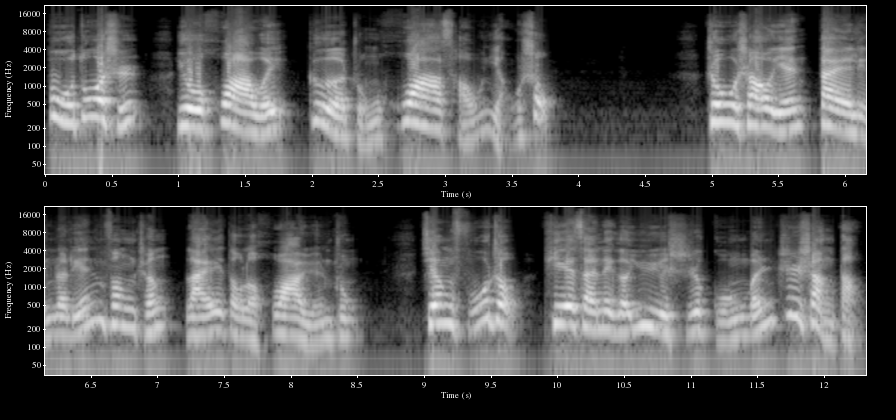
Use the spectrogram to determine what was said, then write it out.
不多时又化为各种花草鸟兽。周少言带领着连峰城来到了花园中，将符咒贴在那个玉石拱门之上，道：“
